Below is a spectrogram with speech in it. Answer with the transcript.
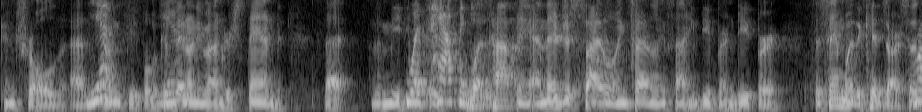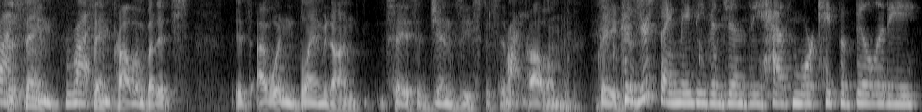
controlled as yes. young people because yeah. they don't even understand that the media what's is, happening what's happening and they're just siloing siloing siloing deeper and deeper the same way the kids are so it's right. the same right. same problem but it's it's I wouldn't blame it on say it's a Gen Z specific right. problem. Because you're saying maybe even Gen Z has more capability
